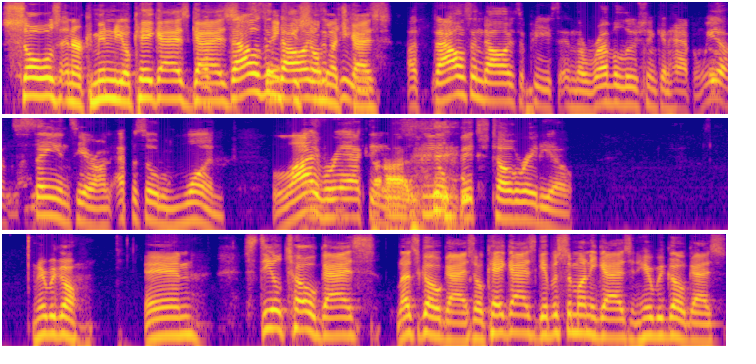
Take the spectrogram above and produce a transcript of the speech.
souls in our community. Okay, guys, guys. a thousand Thank you so dollars a much, piece. guys. a thousand dollars a piece and the revolution can happen. We have sayings here on episode one, live oh reacting God. to Steel Bitch Toe Radio. Here we go. And steel toe, guys. Let's go, guys. Okay, guys. Give us some money, guys. And here we go, guys.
